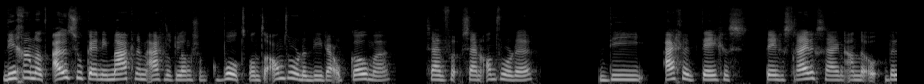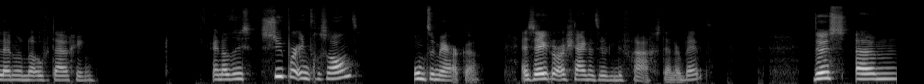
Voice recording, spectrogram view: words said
Die gaan dat uitzoeken en die maken hem eigenlijk langzaam kapot. Want de antwoorden die daarop komen, zijn, zijn antwoorden die eigenlijk tegen, tegenstrijdig zijn aan de belemmerende overtuiging. En dat is super interessant om te merken. En zeker als jij natuurlijk de vraagsteller bent. Dus ehm,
